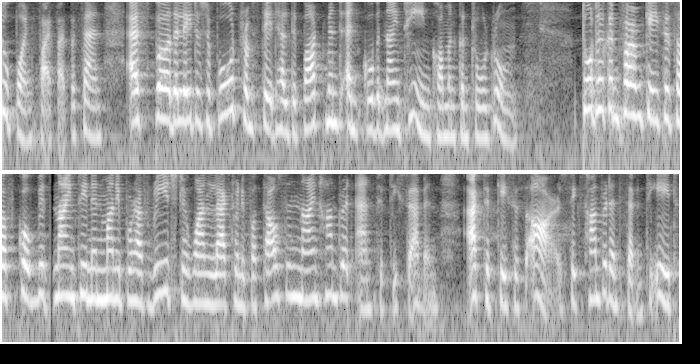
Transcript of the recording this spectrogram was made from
2.55%. As per the latest report from State Health Department and COVID-19 Common Control Room, total confirmed cases of COVID-19 in Manipur have reached 1,24,957. Active cases are 678.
